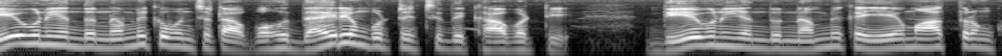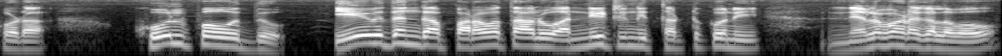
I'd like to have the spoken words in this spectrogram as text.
దేవుని ఎందు నమ్మిక ఉంచట బహు ధైర్యం పుట్టించింది కాబట్టి దేవుని ఎందు నమ్మిక ఏమాత్రం కూడా కోల్పోవద్దు. ఏ విధంగా పర్వతాలు అన్నిటినీ తట్టుకొని నిలబడగలవో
